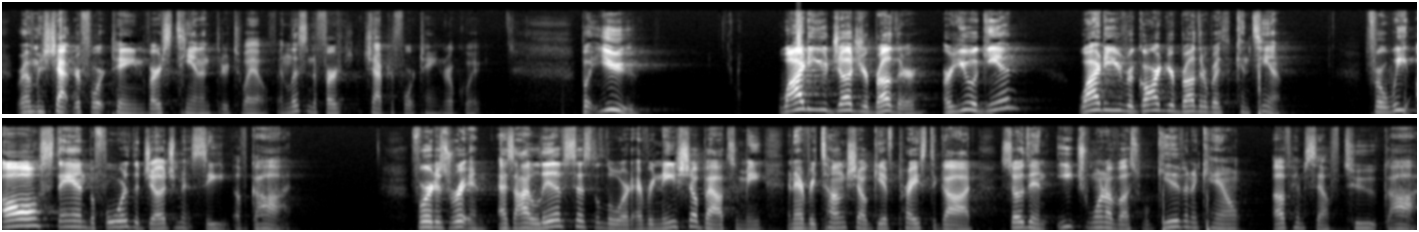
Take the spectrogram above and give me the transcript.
Romans chapter 14, verse 10 and through 12. And listen to first chapter 14 real quick. But you, why do you judge your brother? Are you again? Why do you regard your brother with contempt? For we all stand before the judgment seat of God. For it is written, As I live, says the Lord, every knee shall bow to me, and every tongue shall give praise to God. So then, each one of us will give an account of himself to God.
